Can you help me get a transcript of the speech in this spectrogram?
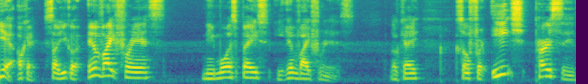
Yeah, okay. So you go invite friends. Need more space, you invite friends. Okay? So for each person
